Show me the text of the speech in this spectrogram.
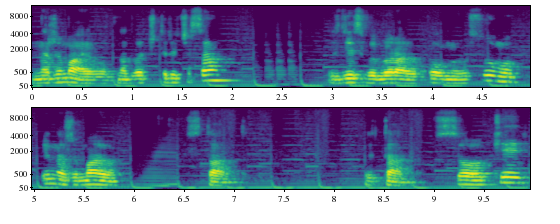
Нажимаю вот на 24 часа, здесь выбираю полную сумму и нажимаю старт. Итак, все окей.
